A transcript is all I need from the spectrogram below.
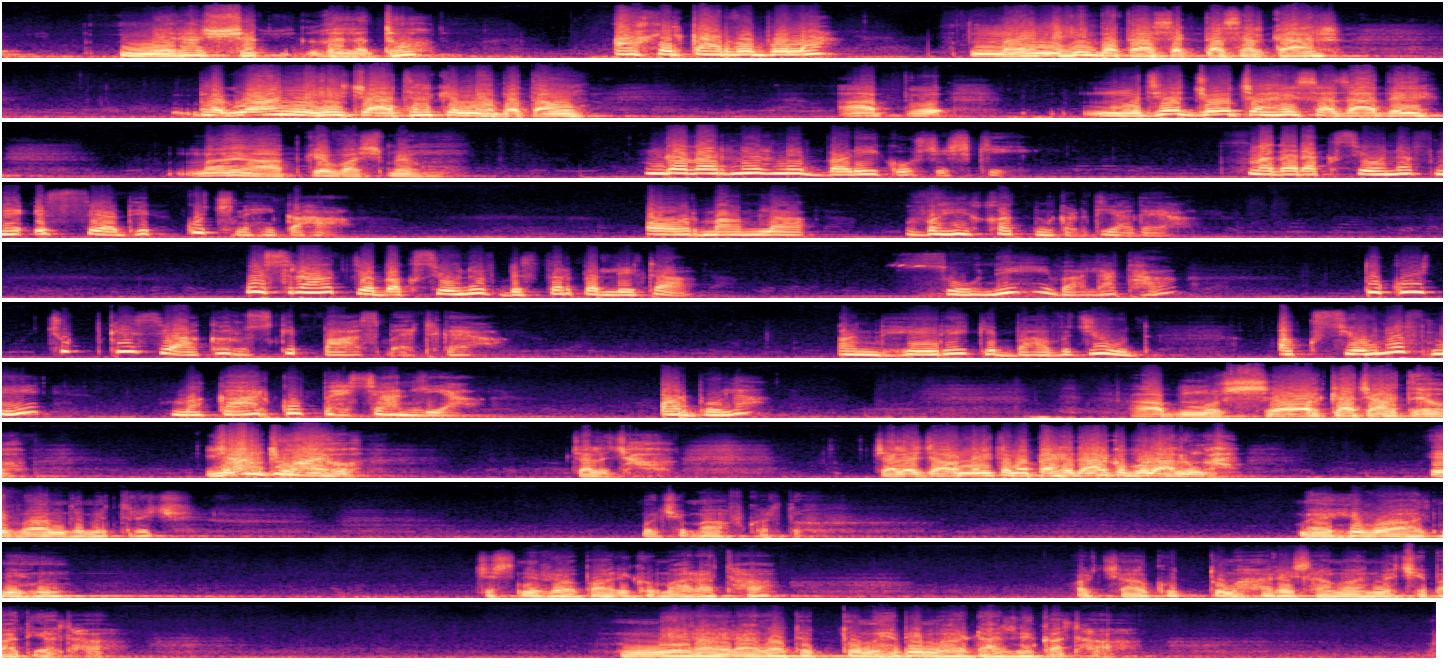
मेरा शक गलत हो। आखिरकार वो बोला मैं नहीं बता सकता सरकार। भगवान नहीं चाहता कि मैं बताऊँ। आप मुझे जो चाहे सजा दें मैं आपके वश में हूँ। गवर्नर ने बड़ी कोशिश की मगर अक्सियोनफ ने इससे अधिक कुछ नहीं कहा। और मामला वहीं खत्म कर दिया गया। उस रात जब अक्सियोनफ बिस्तर पर लेटा, सोने ही वाला था तो कोई चुपके से आकर उसके पास बैठ गया। अंधेरे के बावजूद अक्सियोनफ ने मकार को पहचान लिया और बोला, अब मुझसे और क्या चाहते हो? यहाँ क्यों आए हो? चले जाओ। चले जाओ, नहीं तो मैं पहरेदार को बुला लूँगा। इवान दिमित्रिच मुझे माफ़ कर दो। मैं ही वो आदमी हूँ जिसने व्यापारी को मारा था और चाकू तुम्हारे सामान में छिपा दिया था। मेरा इरादा तो तुम्हें भी मार डालने का था,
